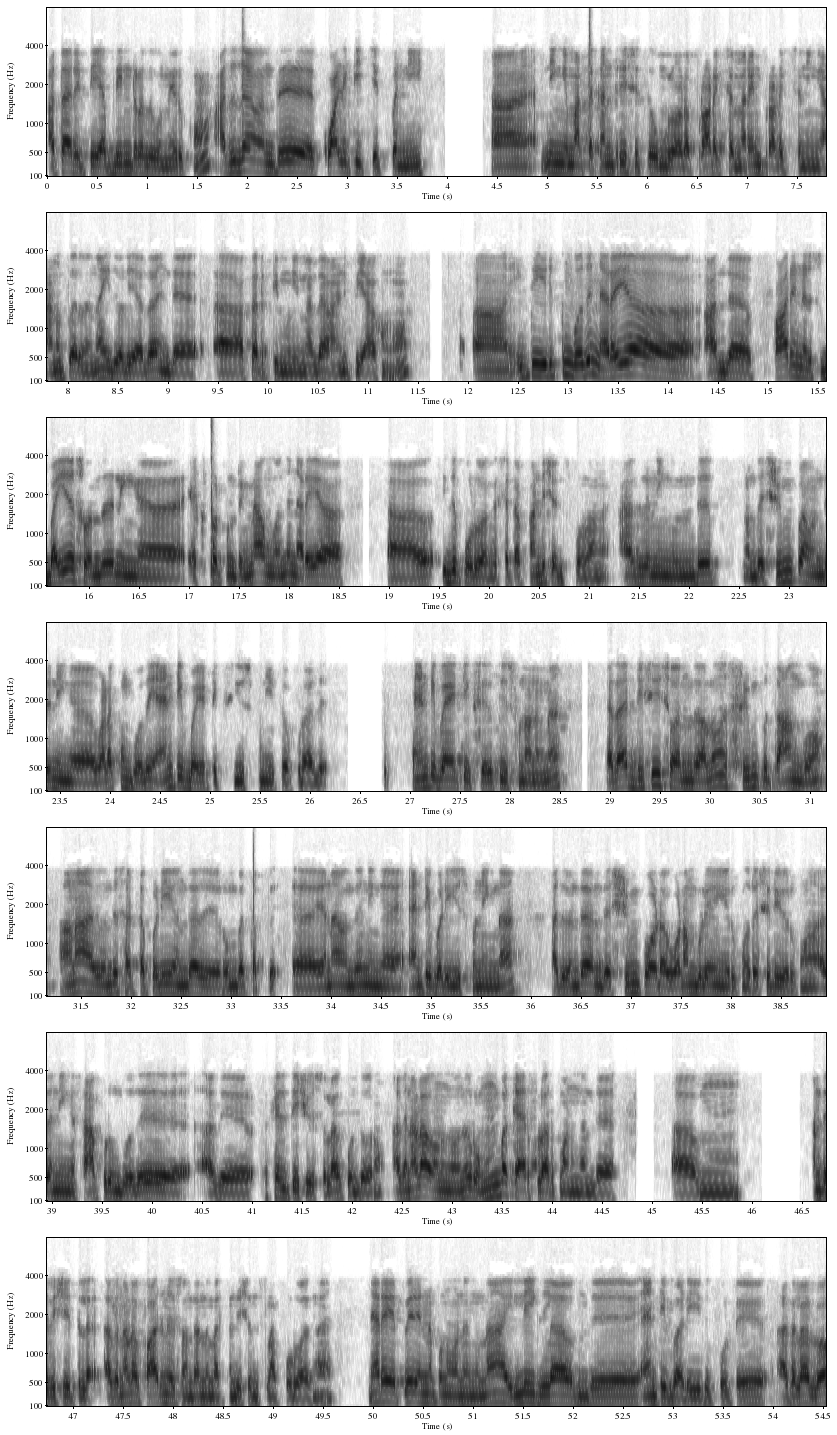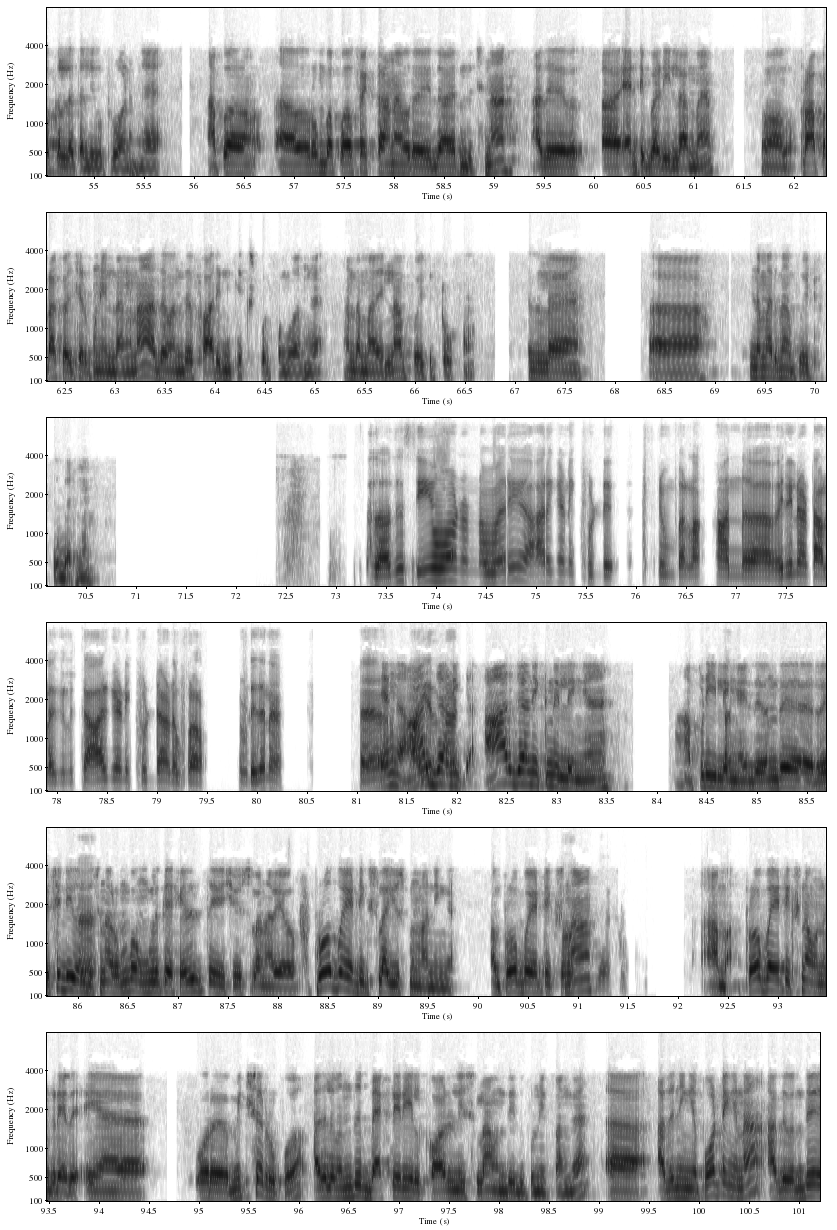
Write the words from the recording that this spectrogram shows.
authority அப்படின்றது ஒன்று இருக்கும். அதுதான் வந்து குவாலிட்டி செக் பண்ணி ஆஹ் நீங்க மற்ற கண்ட்ரிஸுக்கு உங்களோட ப்ராடக்ட்ஸை மெரைன் ப்ராடக்ட்ஸை நீங்க அனுப்புறதுன்னா இது வழியா தான் இந்த அத்தாரிட்டி மூலியமா தான் அனுப்பி ஆகணும். ஆஹ் இப்படி இருக்கும்போது நிறைய அந்த ஃபாரினர்ஸ் பையர்ஸ் வந்து நீங்க எக்ஸ்போர்ட் பண்றீங்கன்னா அவங்க வந்து நிறைய இது போடுவாங்க செட் ஆஃப் கண்டிஷன்ஸ் போடுவாங்க. அதுல நீங்க வந்து அந்த ஷ்ரிம்பை வந்து நீங்க வளர்க்கும் போது ஆன்டிபயோட்டிக்ஸ் யூஸ் பண்ணியிருக்க கூடாது. ஆன்டிபயோட்டிக்ஸ் எதுக்கு யூஸ் பண்ணானுங்கன்னா ஏதாவது டிசீஸ் வந்தாலும் ஷ்ரிம்ப் தாங்கும். ஆனால் அது வந்து சட்டப்படி வந்து அது ரொம்ப தப்பு. ஏன்னா வந்து நீங்கள் ஆன்டிபயோட்டிக் யூஸ் பண்ணீங்கன்னா அது வந்து அந்த ஷ்ரிம்போட உடம்புலையும் இருக்கும் ரெசிடியூ இருக்கும். அதை நீங்கள் சாப்பிடும்போது அது ஹெல்த் இஷ்யூஸ் எல்லாம் கொண்டு வரும். அதனால அவனுங்க வந்து ரொம்ப கேர்ஃபுல்லாக இருப்பானுங்க அந்த அந்த விஷயத்துல. அதனால ஃபாரினர்ஸ் வந்து அந்த மாதிரி கண்டிஷன்ஸ்லாம் போடுவாங்க. நிறைய பேர் என்ன பண்ணுவானுங்கன்னா இல்லீகலா வந்து ஆன்டிபாடி இது போட்டு அதெல்லாம் லோக்கல்ல தள்ளி விட்டுருவானுங்க. அப்போ ரொம்ப பர்ஃபெக்டான ஒரு இதா இருந்துச்சுன்னா அது ஆன்டிபாடி இல்லாம ப்ராப்பரா கல்ச்சர் பண்ணியிருந்தாங்கன்னா அதை வந்து ஃபாரினுக்கு எக்ஸ்போர்ட் பண்ணுவாங்க. அந்த மாதிரிலாம் போய்கிட்டு இருக்கோம் இதுல இந்த மாதிரி தான் போயிட்டு இருக்கு பர்மன் அதாவது சீமான் மாதிரி ஆர்கானிக் ஃபுட்டு சிம்பிளாம் அந்த வெளிநாட்டு ஆளுகளுக்கு ஆர்கானிக் ஃபுட்டை அனுப்புறோம் அப்படிதானே? ஆர்கானிக்னு இல்லைங்க. அப்படி இல்லைங்க. இது வந்து ரெசிடி வந்துச்சுன்னா ரொம்ப உங்களுக்கு ஹெல்த் இஷ்யூஸ்லாம் நிறைய வரும். ப்ரோபயோட்டிக்ஸ்லாம் யூஸ் பண்ணலாம் நீங்க. ப்ரோபயோட்டிக்ஸ்னா ஆமா ப்ரோபயோட்டிக்ஸ்னா ஒன்றும் கிடையாது. ஒரு மிக்சர் இருக்கும். அதுல வந்து பாக்டீரியல் காலனிஸ்லாம் வந்து இது பண்ணியிருப்பாங்க அஹ் அதை நீங்க போட்டீங்கன்னா அது வந்து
